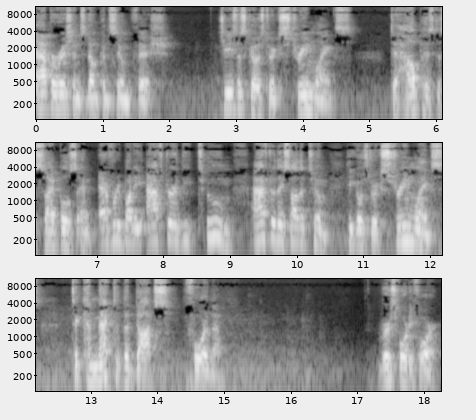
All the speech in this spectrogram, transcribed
Apparitions don't consume fish. Jesus goes to extreme lengths to help his disciples and everybody after the tomb, after they saw the tomb. He goes to extreme lengths to connect the dots for them. Verse 44.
